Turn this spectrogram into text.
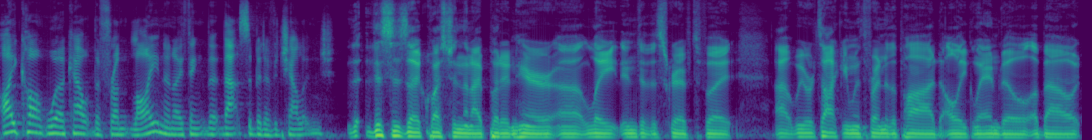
I can't work out the front line. And I think that that's a bit of a challenge this is a question that I put in here uh, late into the script, but uh, we were talking with friend of the pod, Ollie Glanville, about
